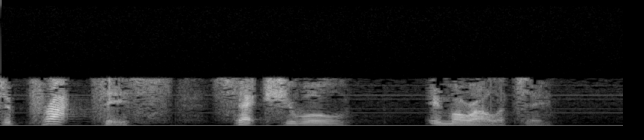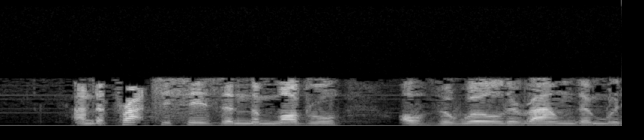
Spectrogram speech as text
to practice sexual immorality. And the practices and the model of the world around them was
